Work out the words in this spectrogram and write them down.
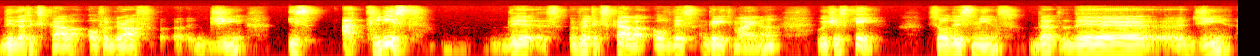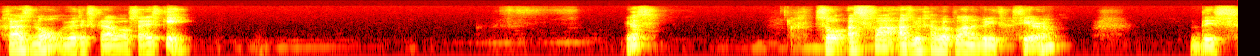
the vertex cover of a graph uh, G is at least the vertex cover of this grid minor, which is K. So this means that the G has no vertex cover of size K. Yes? So as far as we have a planar grid theorem, this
